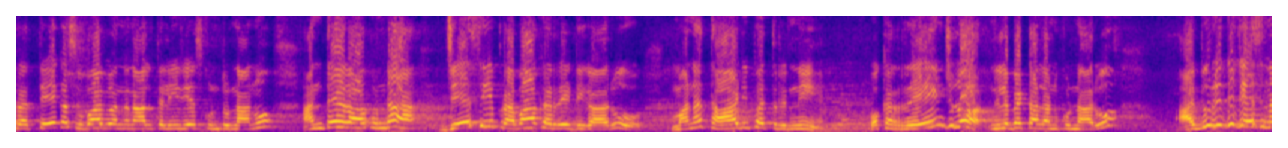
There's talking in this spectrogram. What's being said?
ప్రత్యేక శుభాభివందనాలు తెలియజేసుకుంటున్నాను. అంతేకాకుండా జేసీ ప్రభాకర్ రెడ్డి గారు మన తాడిపత్రిని ఒక రేంజ్లో నిలబెట్టాలనుకున్నారు. అభివృద్ధి చేసిన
